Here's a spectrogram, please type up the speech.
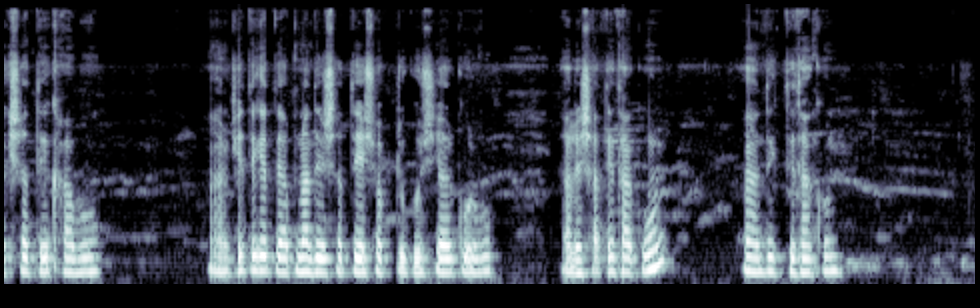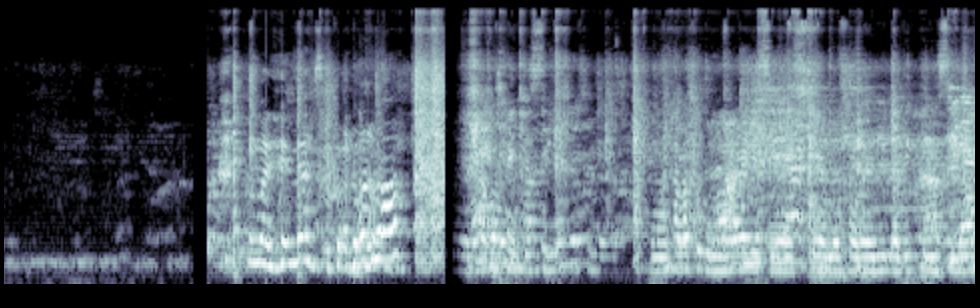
একসাথে খাব। আর খেতে খেতে আপনাদের সাথে সবটুকু শেয়ার করব। তাহলে সাথে থাকুন আর দেখতে থাকুন। খাবার খাইতেছি। তোমার খাবার তো মারা গেছে আজকে আমরা সবাই মিলে দেখতে গেছিলাম।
